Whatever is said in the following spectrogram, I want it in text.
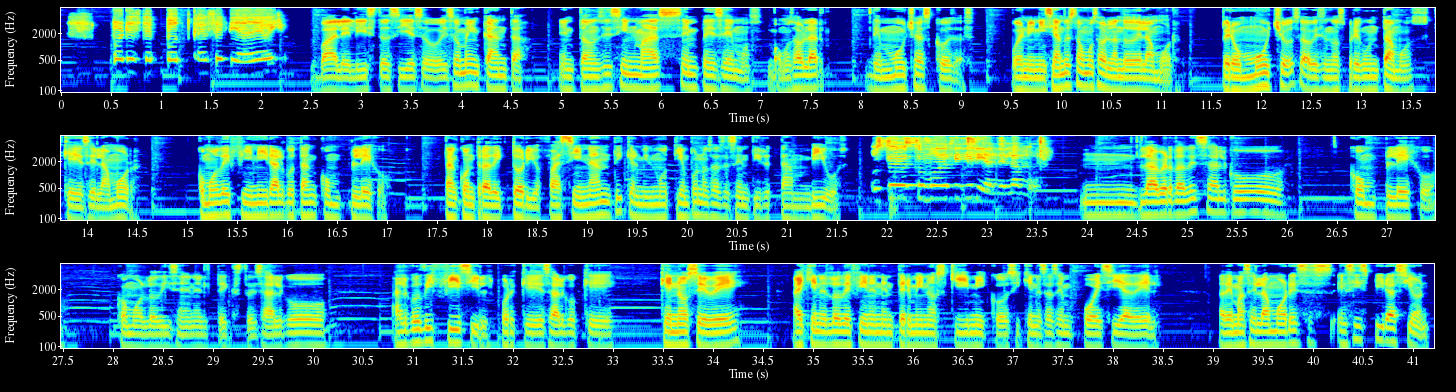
por este podcast el día de hoy. Vale, listo, sí, eso, eso me encanta. Entonces, sin más, empecemos. Vamos a hablar de muchas cosas. Bueno, iniciando estamos hablando del amor, pero muchos a veces nos preguntamos qué es el amor, cómo definir algo tan complejo, tan contradictorio, fascinante y que al mismo tiempo nos hace sentir tan vivos. ¿Ustedes cómo definirían el amor? Mm, la verdad es algo complejo, como lo dice en el texto, es algo, algo difícil porque es algo que, que no se ve, hay quienes lo definen en términos químicos y quienes hacen poesía de él. Además el amor es, es inspiración.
